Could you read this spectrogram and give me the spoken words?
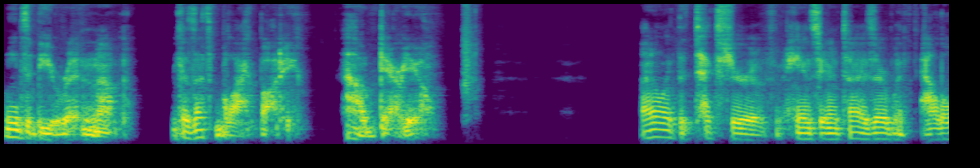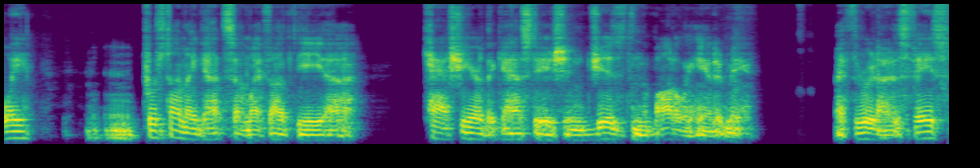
needs to be written up because that's black body. How dare you? I don't like the texture of hand sanitizer with aloe. First time I got some, I thought the uh, cashier at the gas station jizzed in the bottle he handed me. I threw it at his face,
